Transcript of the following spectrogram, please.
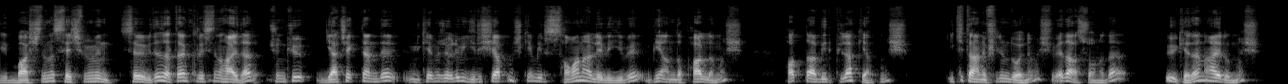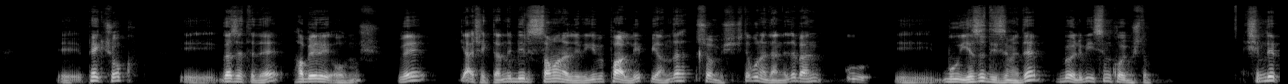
e, başlığını seçmemin sebebi de zaten Kristin Haydar. Çünkü gerçekten de ülkemiz öyle bir giriş yapmış ki bir saman alevi gibi bir anda parlamış. Hatta bir plak yapmış. iki tane filmde oynamış ve daha sonra da ülkeden ayrılmış. E, pek çok e, gazetede haberi olmuş ve gerçekten de bir saman alevi gibi parlayıp bir anda sönmüş. İşte bu nedenle de ben bu, e, bu yazı dizime de böyle bir isim koymuştum. Şimdi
